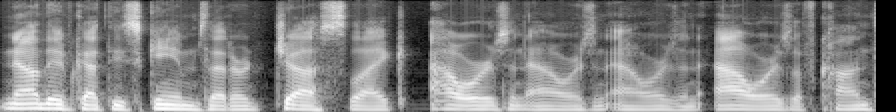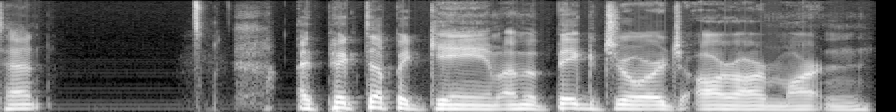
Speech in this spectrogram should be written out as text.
now they've got these games that are just like hours and hours and hours and hours of content I picked up a game. I'm a big George R. R. Martin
